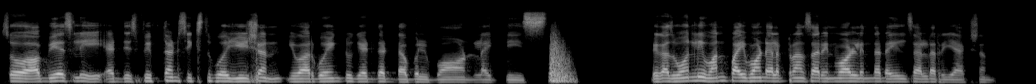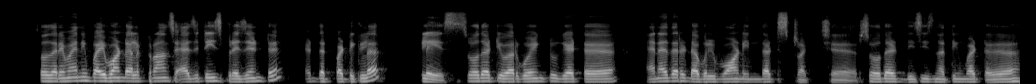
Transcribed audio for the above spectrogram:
So obviously at this fifth and sixth position, you are going to get the double bond like this because only one pi bond electrons are involved in the Diels-Alder reaction. So the remaining pi bond electrons as it is present at that particular place so that you are going to get uh, another double bond in that structure so that this is nothing but uh,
